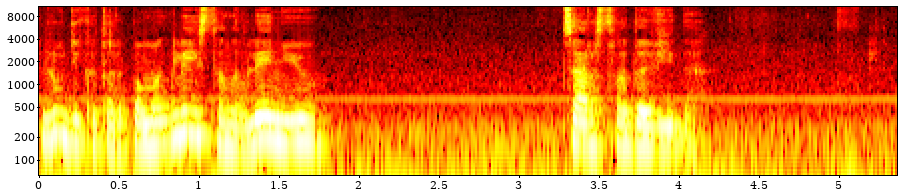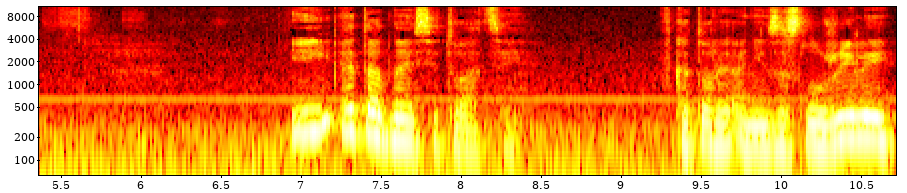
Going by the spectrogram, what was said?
люди, которые помогли становлению царства Давида. И это одна из ситуаций, в которой они заслужили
